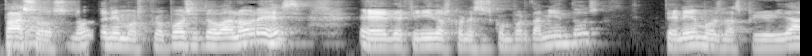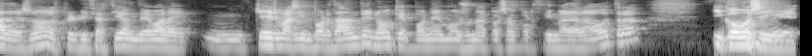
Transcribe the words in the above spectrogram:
pasos, ¿no? Tenemos propósito, valores eh, definidos con esos comportamientos. Tenemos las prioridades, ¿no? La priorización de, vale, mm, ¿qué es más importante, ¿no? Que ponemos una cosa por encima de la otra. ¿Y cómo sigue?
